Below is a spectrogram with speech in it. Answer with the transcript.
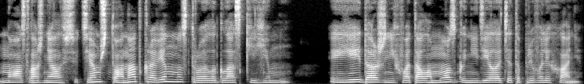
Но осложнялось все тем, что она откровенно строила глазки ему. И ей даже не хватало мозга не делать это при Валихане.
